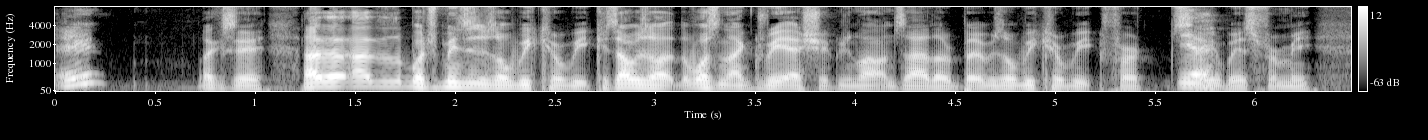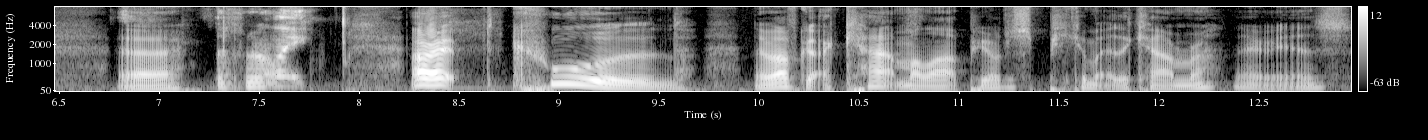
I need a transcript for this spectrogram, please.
Yeah. like I say, that- that- which means it was a weaker week because that was a, it wasn't a great issue of Green Lanterns either, but it was a weaker week for Yeah. Sideways for me. Uh, Definitely. all right, cool. Now I've got a cat in my lap here. I'll just peek him out of the camera. There he is.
